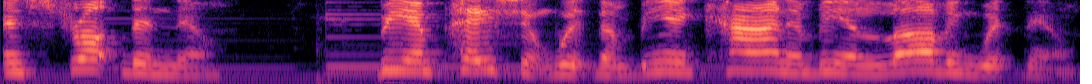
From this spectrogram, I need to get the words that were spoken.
instructing them, being patient with them, being kind and being loving with them.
